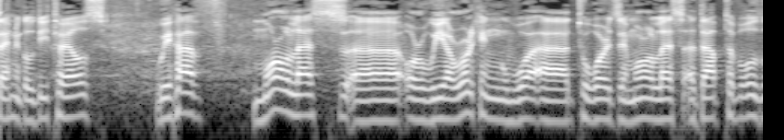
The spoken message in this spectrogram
technical details, we have more or less, uh, or we are working uh, towards a more or less adaptable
